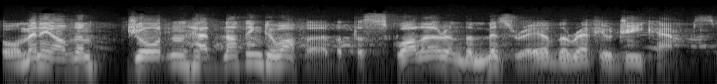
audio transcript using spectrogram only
For many of them, Jordan had nothing to offer but the squalor and the misery of the refugee camps.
